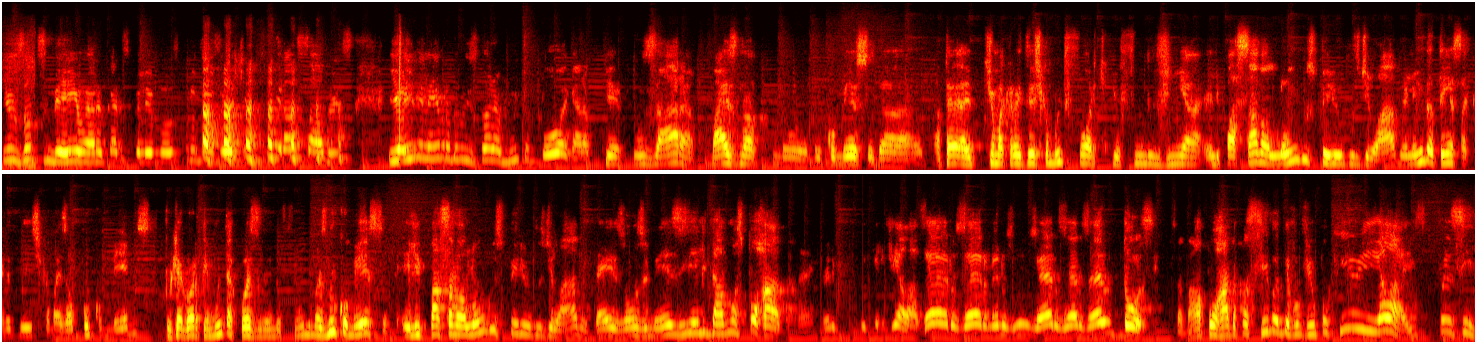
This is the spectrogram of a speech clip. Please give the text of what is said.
e os outros meio era o cara escolher bons produtos. Eu achei engraçado isso. E aí me lembra de uma história muito boa, cara, porque o Zara, mais no, no, no, começo da. Até tinha uma característica muito forte, que o fundo vinha, ele passava longos períodos de lado, ele ainda tem essa característica, mas é um pouco menos, porque agora tem muita coisa dentro do fundo, mas no começo ele passava longos períodos de lado, 10, 11 meses, e ele dava umas porradas, né? Então ele, ele vinha lá, 0, 0, menos 1, 0, 0, 0, 12. Você dava uma porrada pra cima, devolvia um pouquinho e ia lá. Isso foi assim,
